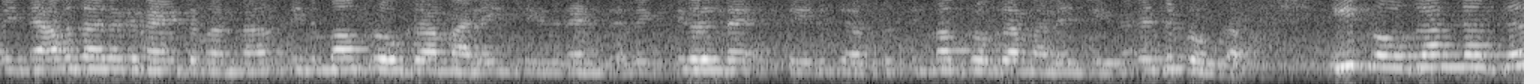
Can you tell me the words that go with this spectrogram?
പിന്നെ അവതാരകനായിട്ട് വന്ന സിനിമാ പ്രോഗ്രാം അലൈൻ ചെയ്ത രണ്ട് വ്യക്തികളുടെ പേര് ചേർത്ത് സിനിമാ പ്രോഗ്രാം അലൈൻ ചെയ്യുന്ന രണ്ട് പ്രോഗ്രാം ഈ പ്രോഗ്രാമിനകത്ത്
